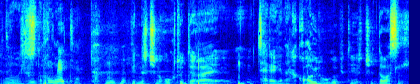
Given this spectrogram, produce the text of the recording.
байгаа ойлгох хэрэгтэй. Тийм ээ. Бид нар чинь хүүхдүүдтэйгээ царайг нь харахгүй хоёр хүүгээ битэр чи одоо бас л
